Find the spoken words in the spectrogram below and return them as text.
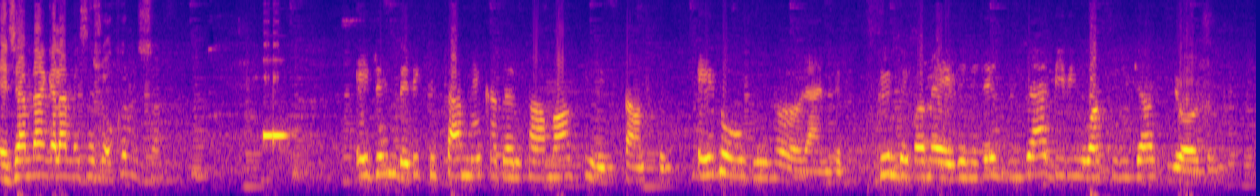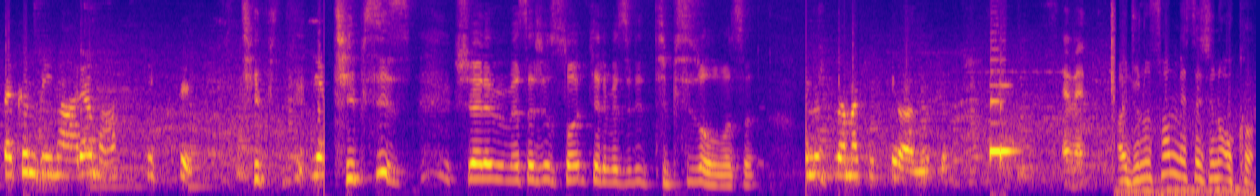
Ecem'den gelen mesajı okur musun? Ecem dedi ki sen ne kadar utanmaz bir insansın. Evli olduğunu öğrendim. Dün de bana evleneceğiz, güzel bir yuva kuracağız diyordun. Sakın beni arama, tipsiz. Tip, tipsiz. Şöyle bir mesajın son kelimesinin tipsiz olması. Yanıtlamak istiyor musun? Evet. Acun'un son mesajını oku.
